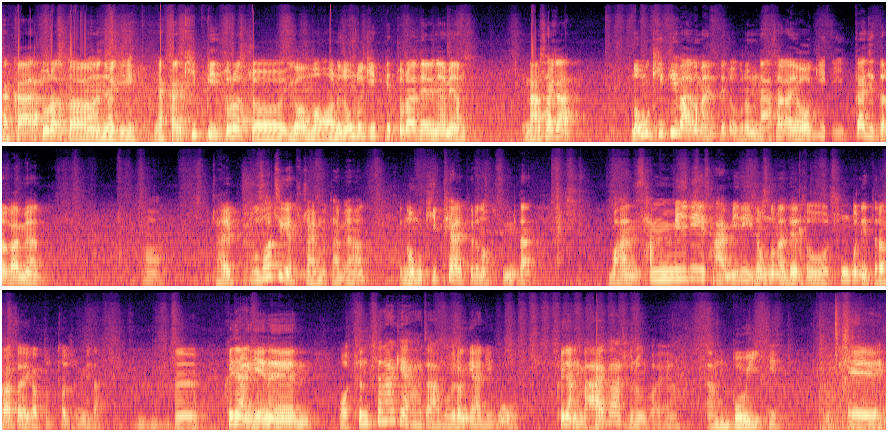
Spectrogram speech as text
아까 뚫었던 여기 약간 깊이 뚫었죠. 이거 뭐 어느 정도 깊이 뚫어야 되냐면 나사가 너무 깊이 박으면 안 되죠. 그럼 나사가 여기까지 들어가면 어, 잘 부서지겠죠. 잘못하면 너무 깊이 할 필요는 없습니다. 뭐 한 3mm, 4mm 이 정도만 돼도 충분히 들어가서 얘가 붙어줍니다. 예, 그냥 얘는 뭐 튼튼하게 하자 뭐 이런 게 아니고 그냥 막아주는 거예요. 안 보이게 이렇게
